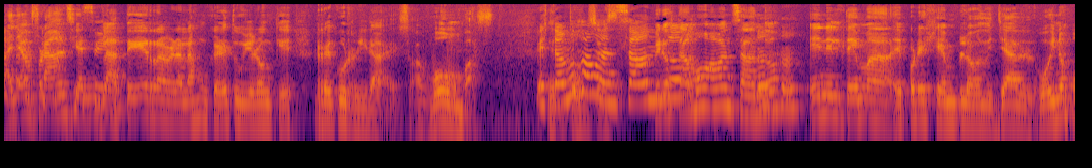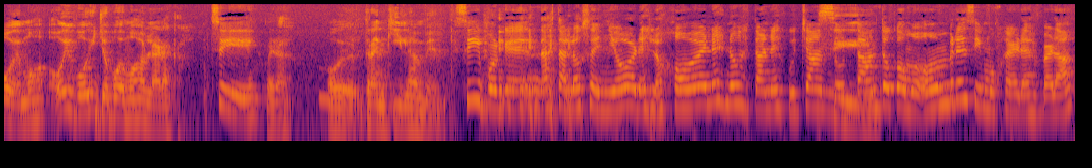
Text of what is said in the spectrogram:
allá en Francia, en Sí. Inglaterra, ¿verdad? las mujeres tuvieron que recurrir a eso, a bombas. Estamos avanzando. Pero estamos avanzando en el tema, eh, por ejemplo, ya hoy nos podemos, hoy vos y yo podemos hablar acá, Sí. ¿verdad? O- tranquilamente. Sí, porque hasta los señores, los jóvenes nos están escuchando, Sí. tanto como hombres y mujeres, ¿verdad?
